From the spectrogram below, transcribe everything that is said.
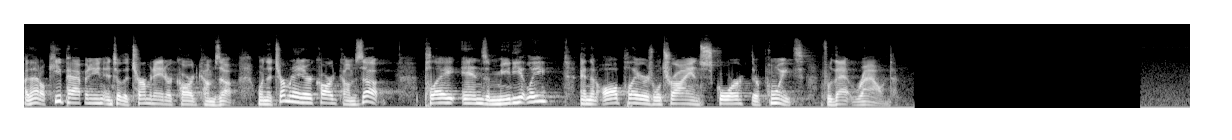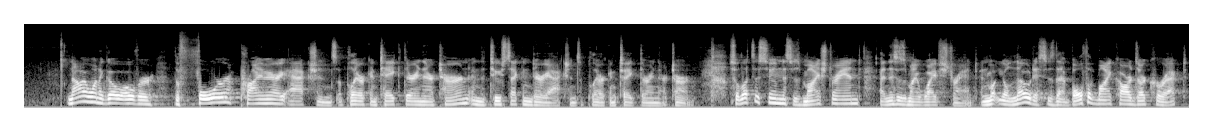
and that'll keep happening until the Terminator card comes up. When the Terminator card comes up, play ends immediately, and then all players will try and score their points for that round. Now I want to go over the four primary actions a player can take during their turn and the two secondary actions a player can take during their turn. So let's assume this is my strand and this is my wife's strand. And what you'll notice is that both of my cards are correct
